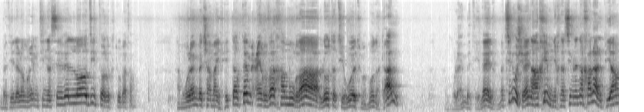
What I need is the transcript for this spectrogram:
Bet Hillel Omrim, Tinase Velo Titol Ktubata. אמרו להם בית שמאי, התרתם ערווה חמורה, לא תתירו את ממון הקל? אמרו להם בית הלל, מצינו שאין האחים נכנסים לנחלה על פיה.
